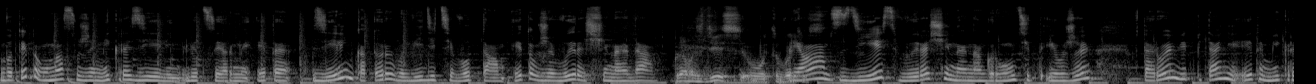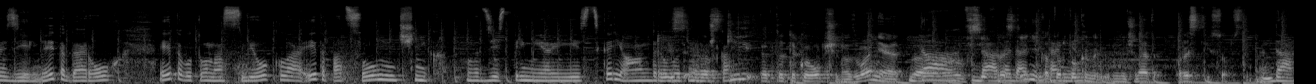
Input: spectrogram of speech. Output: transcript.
Вот это у нас уже микрозелень, люцерны. Это зелень, которую вы видите вот там. Это уже выращенная, да. Прямо здесь, вот в Прямо здесь, выращенная на грунте. И уже второй вид питания – это микрозелень. Это горох, это вот у нас свекла, это подсолнечник. Вот здесь примеры есть, кориандр. То вот есть немножко. ростки – это такое общее название Да, э, всех да, да, да, растений, которые только на- начинают расти, собственно. Да,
